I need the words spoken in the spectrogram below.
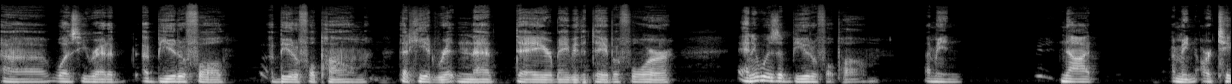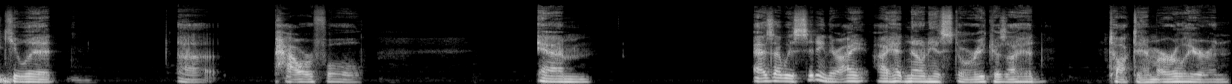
uh, was he read a, a beautiful, a beautiful poem that he had written that day or maybe the day before, and it was a beautiful poem. I mean, not I mean, articulate, uh, powerful. And as I was sitting there, I, I had known his story because I had talked to him earlier, and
